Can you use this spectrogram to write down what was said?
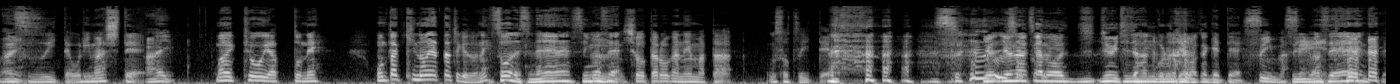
はい続いておりまして、うん。はい。まあ今日やっとね、本当は昨日やったっちゃけどね。そうですね。すいませうん翔太郎がね、また嘘ついて。夜中のじ11時半頃電話かけて。すいません。すいません。って。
